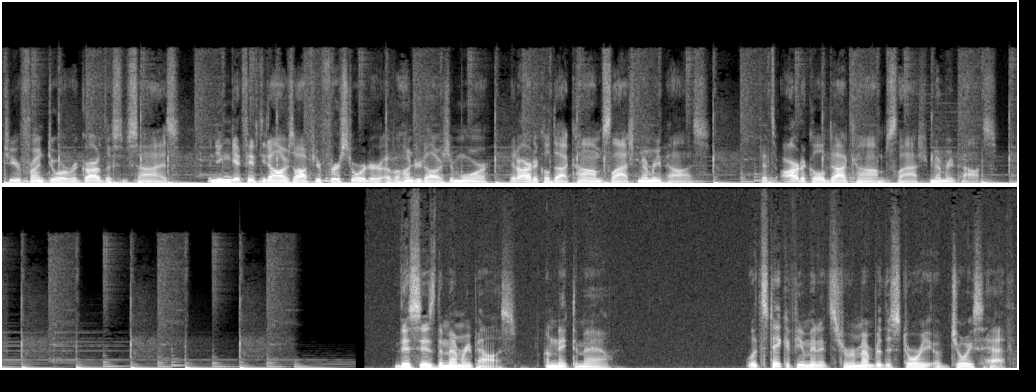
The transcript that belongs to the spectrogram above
to your front door, regardless of size. And you can get $50 off your first order of $100 or more at article.com slash memorypalace. That's article.com slash memorypalace. This is the Memory Palace. I'm Nate DiMeo. Let's take a few minutes to remember the story of Joice Heth,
